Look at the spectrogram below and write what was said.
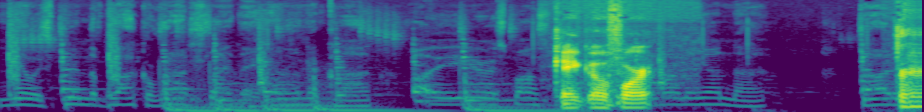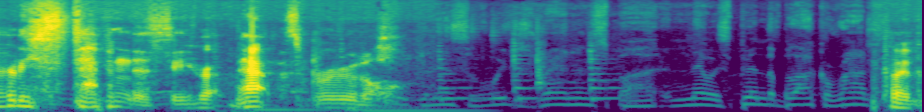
of possession, exactly what they were looking for in this one, and that was brutal. Play the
